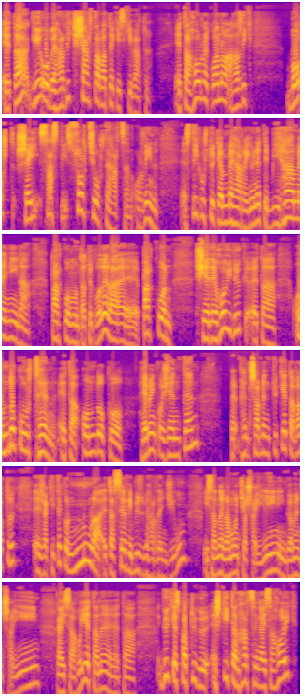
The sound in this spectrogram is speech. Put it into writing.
eta geho behardik xarta batek izkibatu. Eta horrek ahaldik bost, sei, zazpi, sortzi urte hartzen. Ordin, ez ikustuken behar egunete bihamenina parkua montatuko dela, e, parkuan xede hoiduk eta ondoko urten eta ondoko hebenko jenten, pentsamentuk eta batuk, jakiteko nula eta zer ibuz behar den jigun, izan da lamontxa sailin, ingoamen sailin, gaiza hoietan, eh, eta guk ez batugu eskitan hartzen gaiza hoik,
